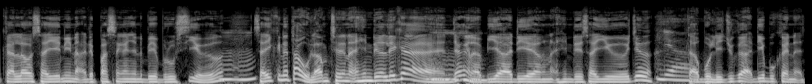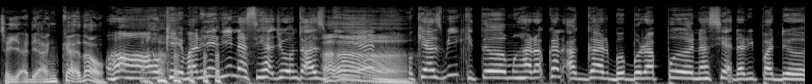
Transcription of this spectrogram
kalau saya ni nak ada pasangan yang lebih berusia, Mm-mm. saya kena tahulah macam mana nak handle dia kan. Janganlah biar dia yang nak handle saya je. Ya. Tak boleh juga dia bukan nak cari adik angkat tau. Ha, okey, maknanya ni nasihat juga untuk Azmi Ah. eh. Okey Azmi, kita mengharapkan agar beberapa nasihat daripada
